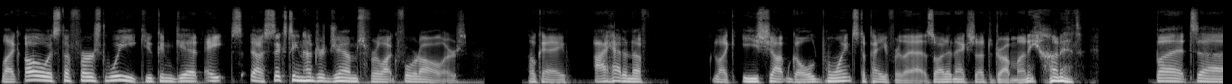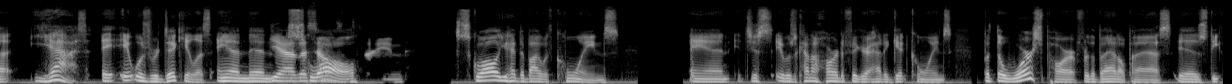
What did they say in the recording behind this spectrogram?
like oh, it's the first week, you can get eight uh, sixteen hundred gems for like four dollars. Okay, I had enough like eShop gold points to pay for that, so I didn't actually have to drop money on it. But uh, yeah, it, it was ridiculous. And then Yeah, Squall. Squall you had to buy with coins, and it just it was kind of hard to figure out how to get coins. But the worst part for the battle pass is the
